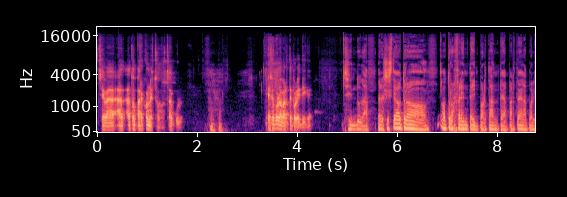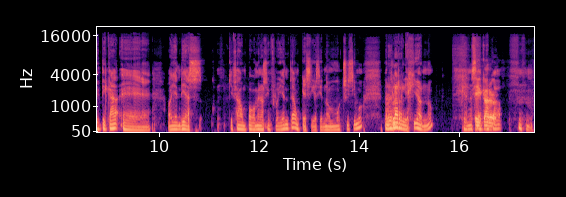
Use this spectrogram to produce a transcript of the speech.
se va a, topar con estos obstáculos. Eso por la parte política. Sin duda. Pero existe otro, otro frente importante, aparte de la política. Eh, hoy en día es quizá un poco menos influyente, aunque sigue siendo muchísimo, pero es la religión, ¿no? sí, claro.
